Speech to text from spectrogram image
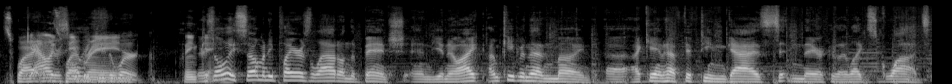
it's why, that's galaxy why we do brain the work. thinking. there's only so many players allowed on the bench and you know I, i'm keeping that in mind uh, i can't have 15 guys sitting there because i like squads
